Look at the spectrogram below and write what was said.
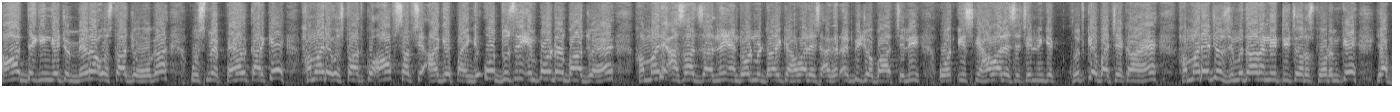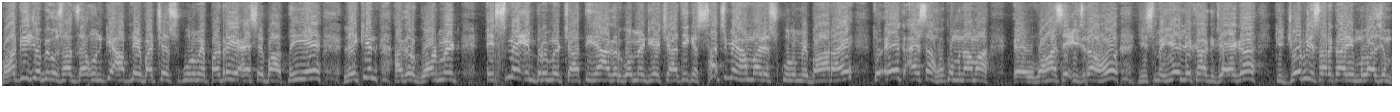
आप देखेंगे जो मेरा उस्ताद जो होगा, उसमें पहल करके हमारे उस्ताद को आप सबसे आगे पाएँगे। और दूसरी इंपॉर्टेंट बात जो है, हमारे इस ने एनरोलमेंट ड्राइव के हवाले से अगर अभी जो बात चली और इसके हवाले से चलेंगे, खुद के बच्चे कहाँ हैं? हमारे जो जिम्मेदार हैं टीचर्स फोरम के या बाकी जो भी उस उनके अपने बच्चे स्कूल में पढ़ रही है, ऐसे बात नहीं है। लेकिन अगर गवर्नमेंट इसमें इंप्रूवमेंट चाहती है, अगर गवर्नमेंट ये चाहती है कि सच में हमारे स्कूलों में बाहर आए तो एक ऐसा हुक्मनामा वहाँ से इजरा हो, जिसमें यह लिखा जाएगा कि जो भी सरकारी मुलाजिम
